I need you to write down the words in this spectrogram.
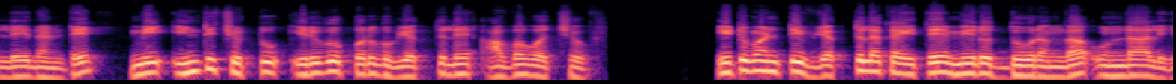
లేదంటే మీ ఇంటి చుట్టూ ఇరుగు పొరుగు వ్యక్తులే అవ్వవచ్చు. ఇటువంటి వ్యక్తులకైతే మీరు దూరంగా ఉండాలి.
